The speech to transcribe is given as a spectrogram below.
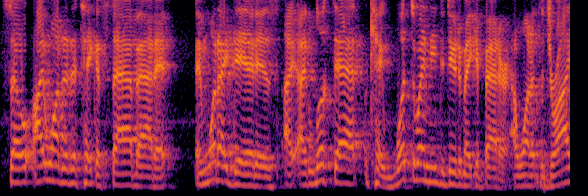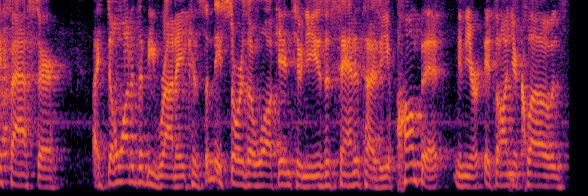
So I wanted to take a stab at it. And what I did is I, I looked at, okay, what do I need to do to make it better? I want it to dry faster. I don't want it to be runny because some of these stores I walk into and you use a sanitizer, you pump it and you're, it's on your clothes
